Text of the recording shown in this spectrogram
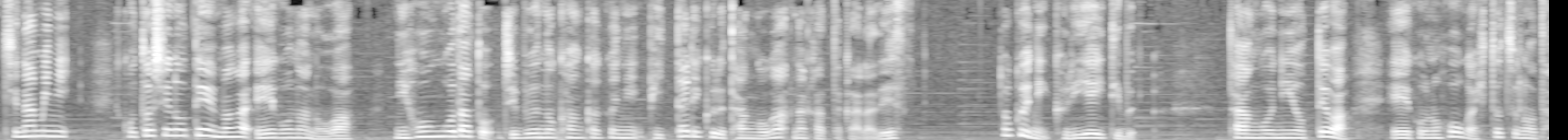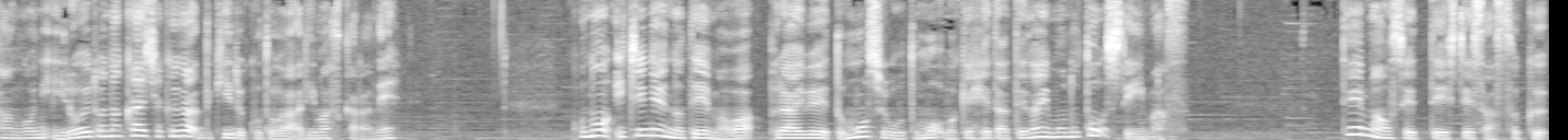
ちなみに今年のテーマが英語なのは日本語だと自分の感覚にぴったりくる単語がなかったからです。特にクリエイティブ。単語によっては英語の方が一つの単語にいろいろな解釈ができることがありますからね。この1年のテーマはプライベートも仕事も分け隔てないものとしています。テーマを設定して早速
